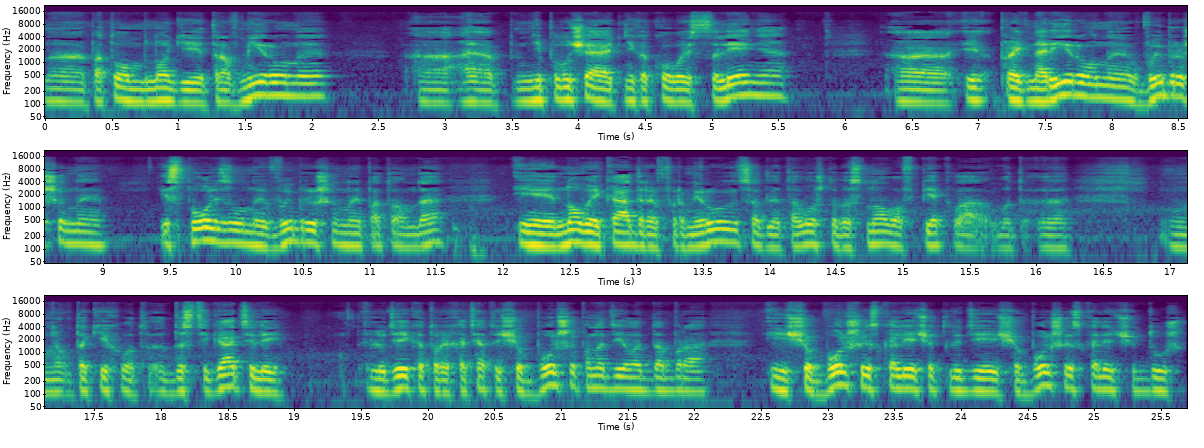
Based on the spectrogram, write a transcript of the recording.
Э, потом многие травмированы, э, а не получают никакого исцеления, и проигнорированы, выброшены, использованы, выброшены потом, да, и новые кадры формируются для того, чтобы снова в пекло вот таких вот достигателей, людей, которые хотят еще больше понаделать добра, и еще больше искалечат людей, еще больше искалечат душ,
